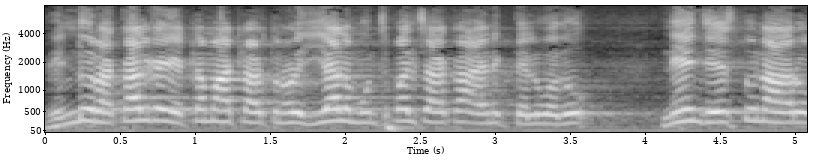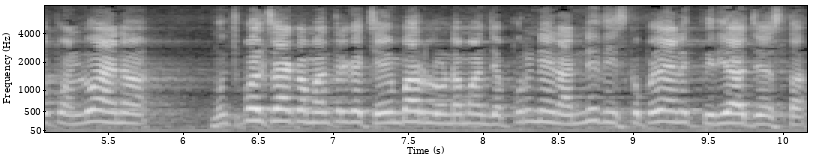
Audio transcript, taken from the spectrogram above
రెండు రకాలుగా ఎట్లా మాట్లాడుతున్నాడు ఇవాళ మున్సిపల్ శాఖ ఆయనకు తెలియదు. నేను చేస్తున్న ఆరోపణలు ఆయన మున్సిపల్ శాఖ మంత్రిగా చేంబార్లు ఉండమని చెప్పుడు నేను అన్ని తీసుకుపోయి ఆయనకు ఫిర్యాదు చేస్తా.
